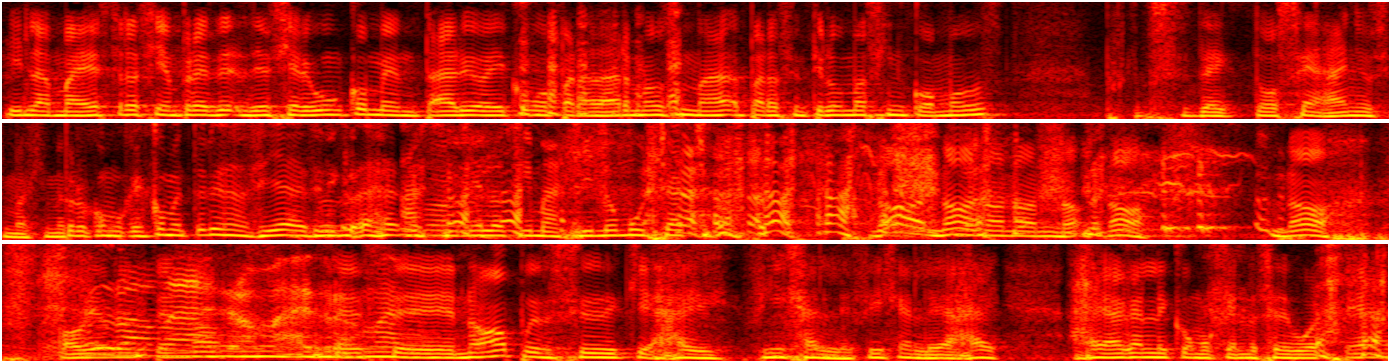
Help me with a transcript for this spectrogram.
Y la maestra siempre de- decía algún comentario ahí como para darnos más, para sentirnos más incómodos. Porque pues de 12 años, imagínate. Pero como que comentarios hacía Así, eso. de que, así me los imagino, muchachos. No, no, no, no, no, no. No, obviamente broma, no. es broma, es broma. Este, no, pues de que, ay, fíjale, fíjale, ay, ay, háganle como que no se voltean.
